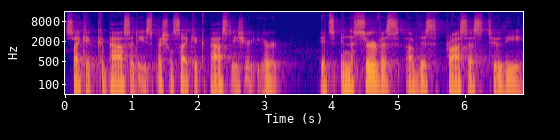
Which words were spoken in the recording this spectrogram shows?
psychic capacities, special psychic capacities. You're, you're, it's in the service of this process to the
